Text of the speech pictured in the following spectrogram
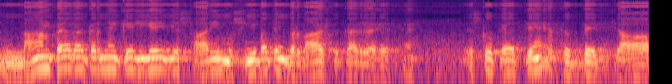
نام پیدا کرنے کے لیے یہ ساری مصیبتیں برداشت کر رہے ہیں۔ اس کو کہتے ہیں حب جاب۔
